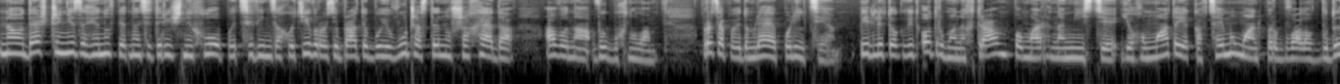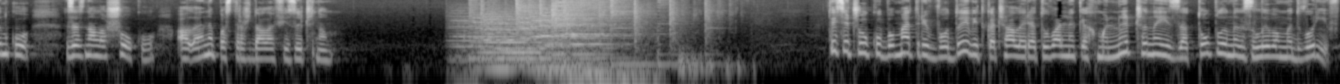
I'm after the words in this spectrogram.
На Одещині загинув 15-річний хлопець. Він захотів розібрати бойову частину шахеда, а вона вибухнула. Про це повідомляє поліція. Підліток від отриманих травм помер на місці. Його мати, яка в цей момент перебувала в будинку, зазнала шоку, але не постраждала фізично. Тисячу кубометрів води відкачали рятувальники Хмельниччини із затоплених зливами дворів.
